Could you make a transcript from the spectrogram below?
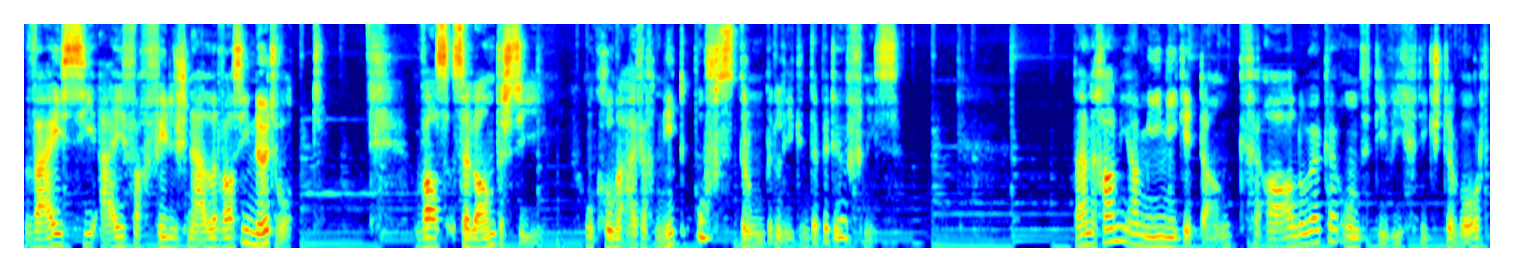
weiss sie einfach viel schneller, was sie nicht will. Was soll anders sein? Und komme einfach nicht aufs darunterliegende Bedürfnis. Dann kann ich an meine Gedanken anschauen und die wichtigsten Worte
